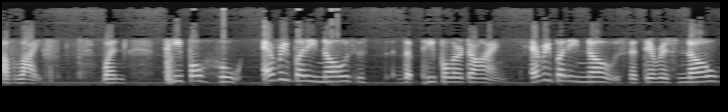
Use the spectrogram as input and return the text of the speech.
of life when people who everybody knows is that people are dying everybody knows that there is no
